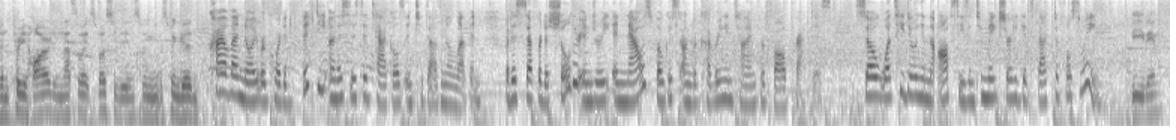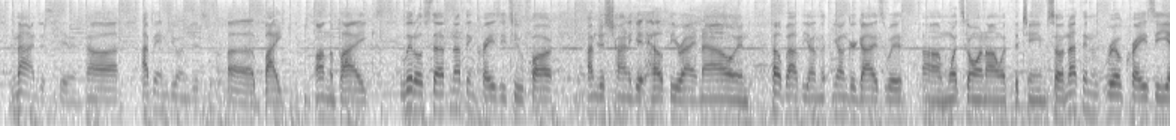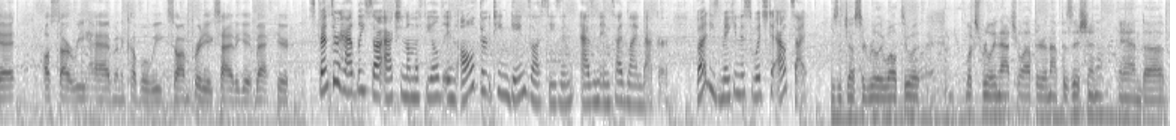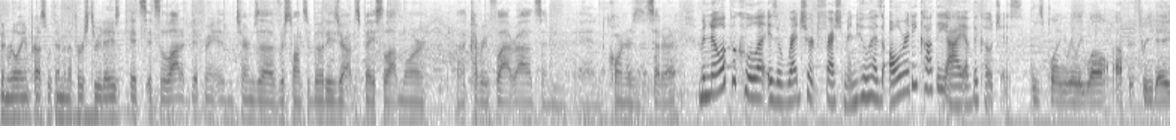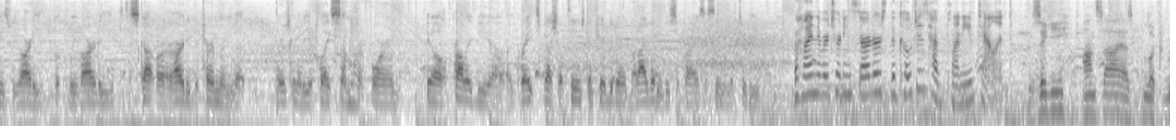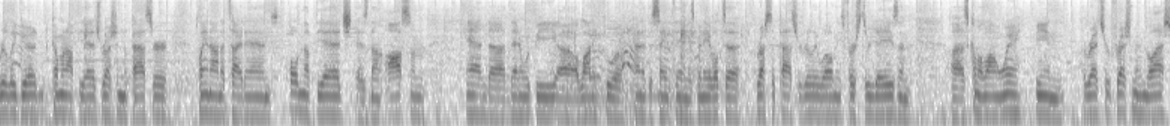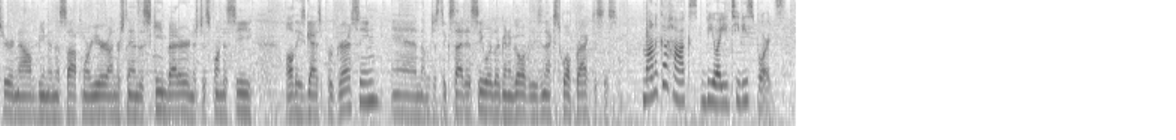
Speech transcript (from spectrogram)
been pretty hard, and that's the way it's supposed to be. It's been, it's been good. Kyle Van Noy recorded 50 unassisted tackles in 2011, but has suffered a shoulder injury and now is focused on recovering in time for fall practice. So, what's he doing in the offseason to make sure he gets back to full swing? Eating. Nah, just kidding. Uh, I've been doing just uh, bike, on the bike, little stuff, nothing crazy too far. I'm just trying to get healthy right now and help out the young, younger guys with um, what's going on with the team. So nothing real crazy yet. I'll start rehab in a couple weeks, so I'm pretty excited to get back here. Spencer Hadley saw action on the field in all 13 games last season as an inside linebacker, but he's making the switch to outside. He's adjusted really well to it. Looks really natural out there in that position, and uh, been really impressed with him in the first three days. It's it's a lot of different in terms of responsibilities. You're out in space a lot more, uh, covering flat routes and, and corners, etc. Manoa Pikula is a redshirt freshman who has already caught the eye of the coaches. He's playing really well. After three days, we've already we've already discussed or already determined that there's going to be a place somewhere for him. He'll probably be a, a, great special teams contributor, but I wouldn't be surprised to see him in the 2D. Behind the returning starters, the coaches have plenty of talent. Ziggy Ansah has looked really good coming off the edge, rushing the passer, playing on a tight end, holding up the edge, has done awesome. And uh, then it would be uh, Alani Fua, kind of the same thing, has been able to rush the passer really well in these first three days and uh, has come a long way. Being a redshirt freshman the last year, now being in the sophomore year, understands the scheme better, and it's just fun to see all these guys progressing. And I'm just excited to see where they're going to go over these next 12 practices. Monica Hawkes, BYU TV Sports.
